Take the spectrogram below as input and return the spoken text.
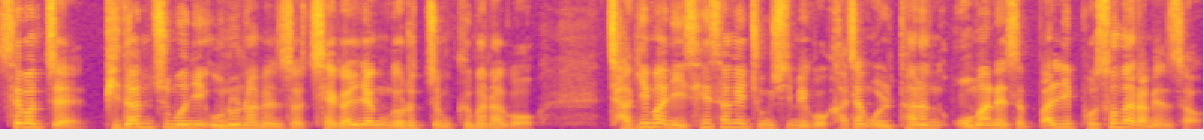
세 번째 비단 주머니 운운하면서 제갈량 노릇 좀 그만하고 자기만이 세상의 중심이고 가장 옳다는 오만에서 빨리 벗어나라면서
